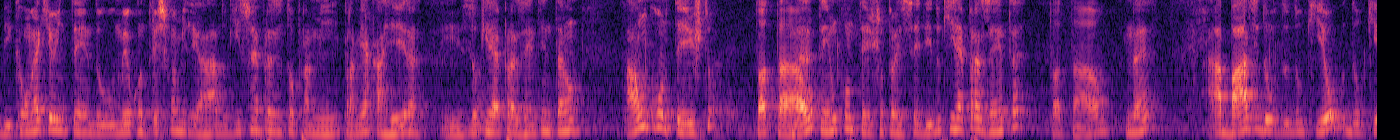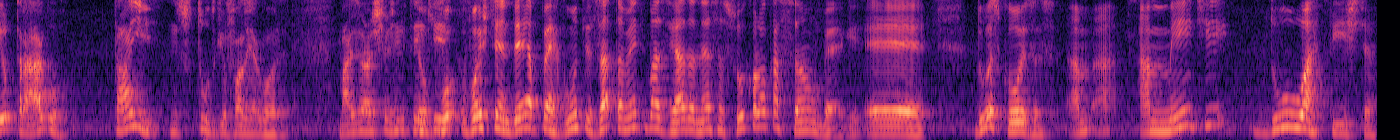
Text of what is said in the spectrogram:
de como é que eu entendo o meu contexto familiar, do que isso representou para mim, para minha carreira, Isso. do que representa. Então, há um contexto, total, né? Tem um contexto que eu estou inserido que representa, total. né? A base do, do, do que eu do que eu trago tá aí, nisso tudo que eu falei agora. Mas eu acho que a gente tem Eu que vou, vou estender a pergunta exatamente baseada nessa sua colocação, Berg. É, duas coisas. A, a, a mente do artista,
